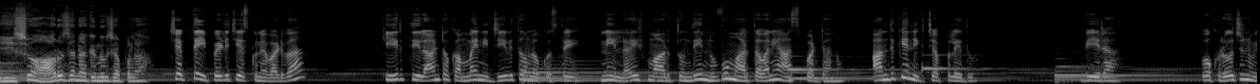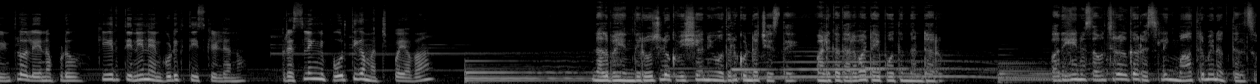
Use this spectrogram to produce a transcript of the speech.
ఈ ఆ రోజే నాకెందుకు చెప్పలా? చెప్తే ఈ పెళ్ళి చేసుకునేవాడివా? కీర్తి లాంటి ఒక అమ్మాయి నీ జీవితంలోకి వస్తే నీ లైఫ్ మారుతుంది నువ్వు మారుతావని ఆశపడ్డాను. అందుకే నీకు చెప్పలేదు. వీరా ఒకరోజు నువ్వు ఇంట్లో లేనప్పుడు కీర్తిని నేను గుడికి తీసుకెళ్ళాను రెస్లింగ్ని పూర్తిగా మర్చిపోయావా? నలభై ఎనిమిది రోజులు ఒక విషయాన్ని వదలకుండా చేస్తే వాళ్ళకి అది అలవాటైపోతుందంటారు. పదిహేను సంవత్సరాలుగా రెస్లింగ్ మాత్రమే నాకు తెలుసు.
